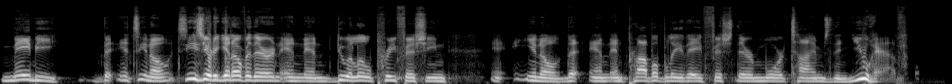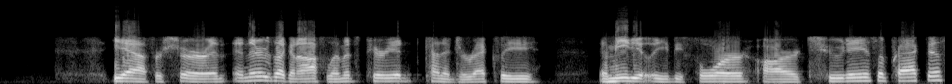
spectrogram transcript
maybe it's you know it's easier to get over there and, and, and do a little pre-fishing you know and and probably they fish there more times than you have. Yeah for sure. And and there's like an off limits period kind of directly immediately before our two days of practice.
